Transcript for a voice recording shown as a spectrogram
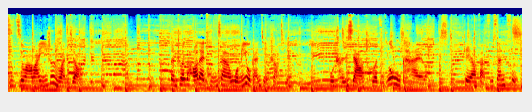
叽叽哇哇一阵乱叫。等车子好歹停下，我们又赶紧上前，不成想车子又开了。这样反复三次，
